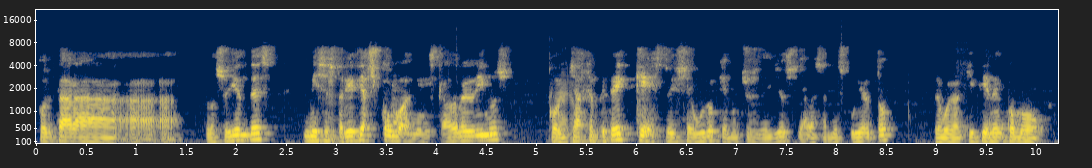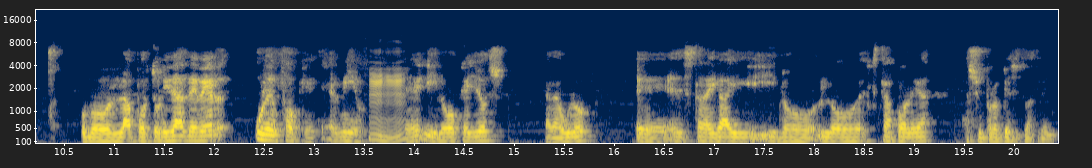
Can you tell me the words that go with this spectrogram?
contar a, los oyentes mis experiencias como administrador de Linux con ChatGPT, que estoy seguro que muchos de ellos ya las han descubierto, pero bueno, aquí tienen como, como la oportunidad de ver un enfoque, el mío, ¿eh? y luego que ellos, cada uno, eh, extraiga y, lo, lo, extrapolea a su propia situación.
